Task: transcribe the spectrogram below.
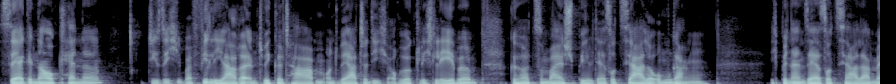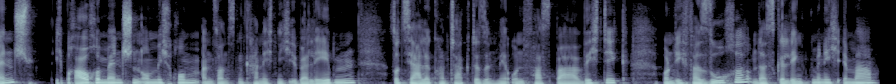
sehr genau kenne die sich über viele Jahre entwickelt haben und Werte, die ich auch wirklich lebe, gehört zum Beispiel der soziale Umgang. Ich bin ein sehr sozialer Mensch. Ich brauche Menschen um mich herum, ansonsten kann ich nicht überleben. Soziale Kontakte sind mir unfassbar wichtig und ich versuche, und das gelingt mir nicht immer,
